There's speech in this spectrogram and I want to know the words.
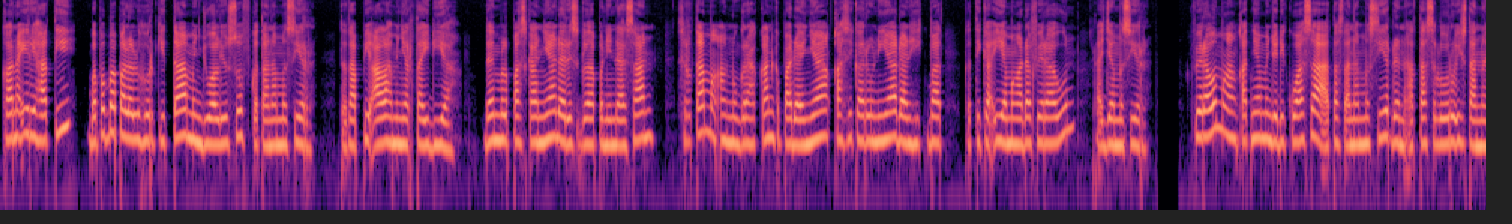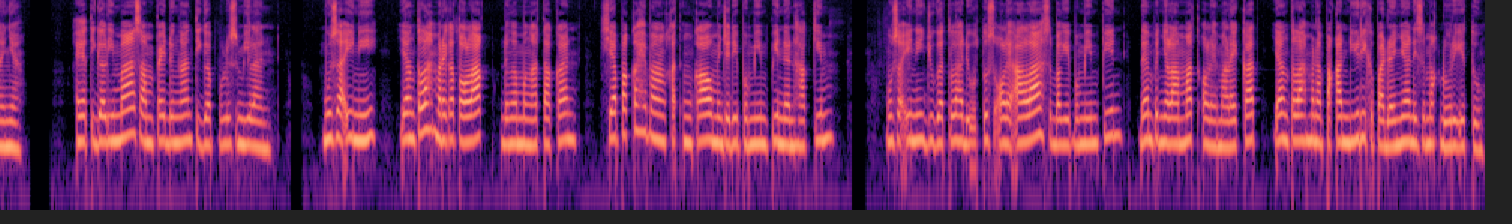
Karena iri hati, Bapak-bapak leluhur kita menjual Yusuf ke tanah Mesir, tetapi Allah menyertai dia dan melepaskannya dari segala penindasan serta menganugerahkan kepadanya kasih karunia dan hikmat ketika ia menghadap Firaun, raja Mesir. Firaun mengangkatnya menjadi kuasa atas tanah Mesir dan atas seluruh istananya. Ayat 35 sampai dengan 39. Musa ini yang telah mereka tolak dengan mengatakan, Siapakah yang mengangkat engkau menjadi pemimpin dan hakim? Musa ini juga telah diutus oleh Allah sebagai pemimpin dan penyelamat oleh malaikat yang telah menampakkan diri kepadanya di semak duri itu.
